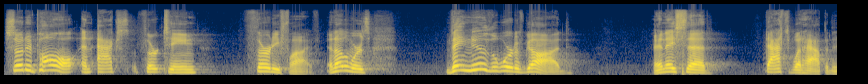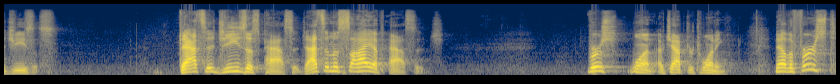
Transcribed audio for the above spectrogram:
So did Paul in Acts 13 35. In other words, they knew the Word of God and they said, that's what happened to Jesus. That's a Jesus passage, that's a Messiah passage. Verse 1 of chapter 20. Now, the first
